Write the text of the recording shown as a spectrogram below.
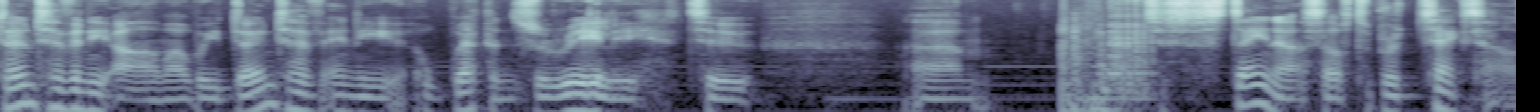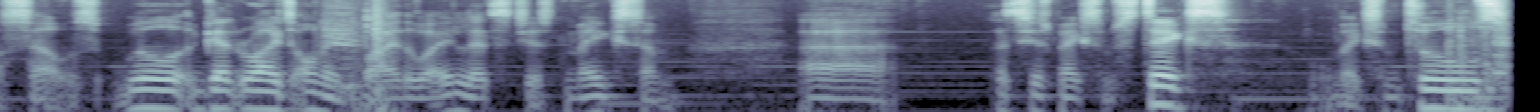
don't have any armor, we don't have any weapons, really, to um, to sustain ourselves, to protect ourselves. We'll get right on it, by the way. Let's just make some uh, let's just make some sticks. We'll make some tools.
